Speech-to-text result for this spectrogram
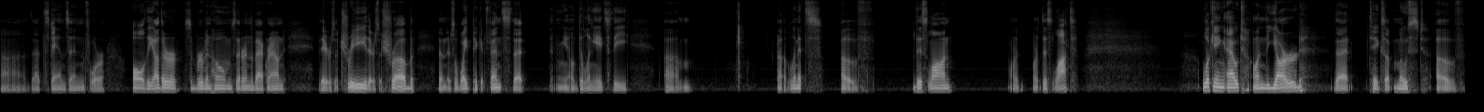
uh, that stands in for all the other suburban homes that are in the background. There's a tree, there's a shrub, then there's a white picket fence that you know delineates the um, uh, limits of this lawn or or this lot. Looking out on the yard that takes up most of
